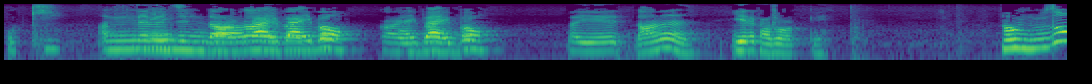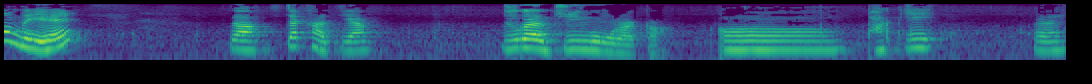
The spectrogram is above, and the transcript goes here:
오케이. 안 내면 진다. 가위바위보. 가위바위보. 나 얘, 나는 얘를 가져갈게. 아 무서운데 얘? 자, 시작하지야. 누가 주인공으로 할까? 어 박쥐. 그래.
